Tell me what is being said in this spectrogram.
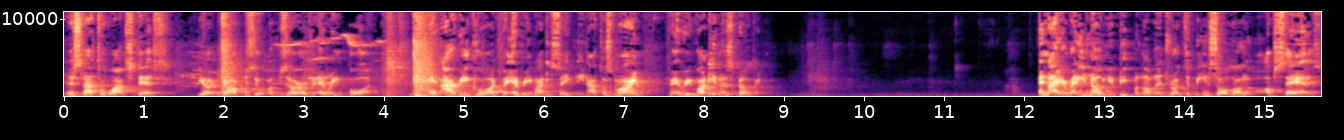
It's not to watch this. Your job is to observe and report. And I record for everybody's safety, not just mine, for everybody in this building. And I already know you people know that drugs are being sold on upstairs,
